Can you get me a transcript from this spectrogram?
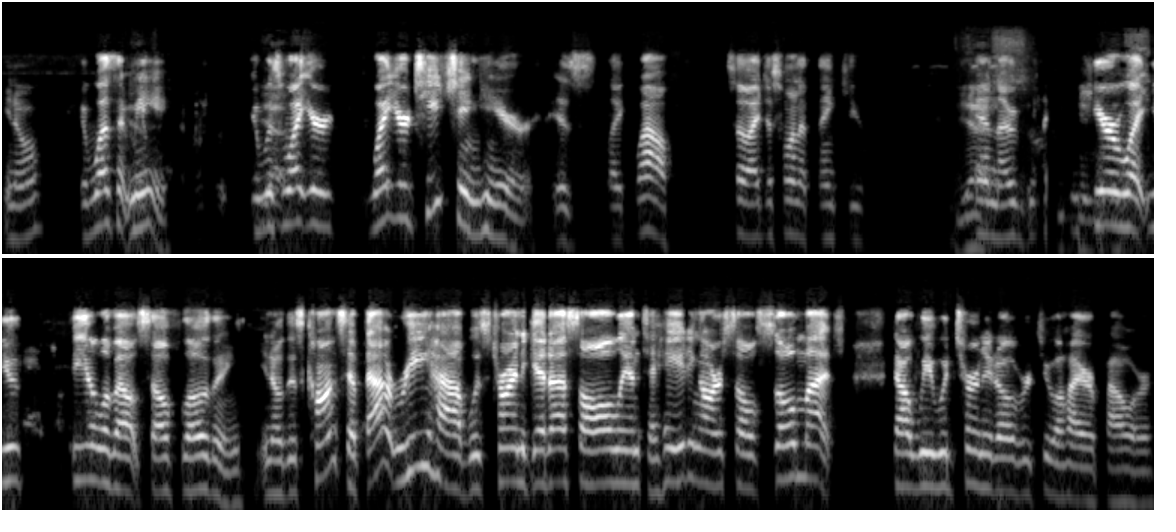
you know it wasn't me it was Yeah. what you're what you're teaching here is like wow so i just want to thank you Yes. and i would like to hear what you feel about self-loathing you know this concept that rehab was trying to get us all into hating ourselves so much that we would turn it over to a higher power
